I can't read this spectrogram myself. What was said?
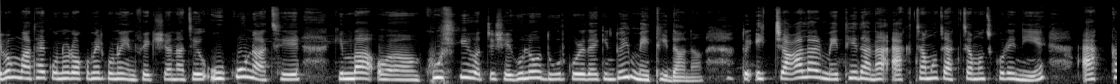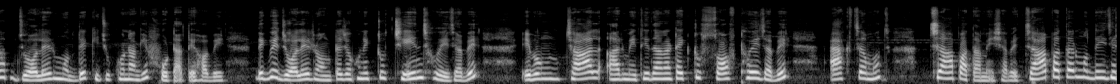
এবং মাথায় কোনো রকমের কোনো ইনফেকশন আছে, উকুন আছে কিংবা খুশকি হচ্ছে সেগুলোও দূর করে দেয় কিন্তু এই মেথি দানা। তো এই চাল আর মেথি দানা এক চামচ এক চামচ করে নিয়ে এক কাপ জলের মধ্যে কিছুক্ষণ আগে ফোটাতে হবে। দেখবে জলের রঙটা যখন একটু চেঞ্জ হয়ে যাবে এবং চাল আর মেথি দানাটা একটু সফট হয়ে যাবে, এক চামচ চা পাতা মেশাবে। চা পাতার মধ্যে এই যে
